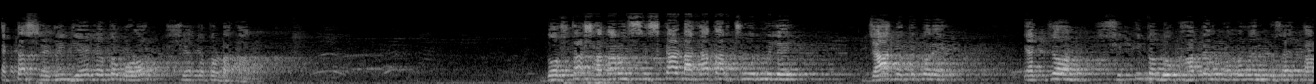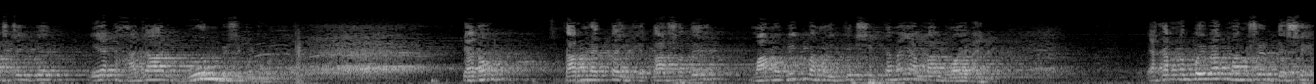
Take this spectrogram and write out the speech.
একটা শ্রেণি যে যত বড়, সে তত ডাকাত। দশটা সাধারণ সিস্কা ডাকাত আর চুর মিলে যা গতি করে একজন শিক্ষিত লোক হাতের কলমের পেশায় তার চাইতে এক হাজার গুণ বেশি গতি। কেন? কারণ একটাই যে তার সাথে মানবিক বা নৈতিক শিক্ষা নাই, আল্লাহর ভয় নাই। একানব্বই ভাগ মানুষের দেশে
